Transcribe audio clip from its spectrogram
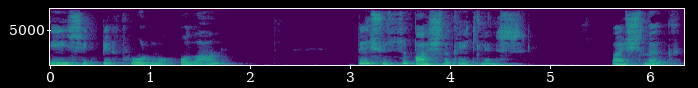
değişik bir formu olan 5 üssü başlık eklenir. Başlık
